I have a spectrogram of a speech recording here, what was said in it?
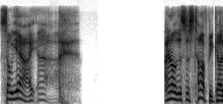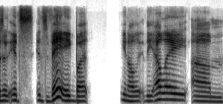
so yeah, I. Uh, I know this is tough because it, it's it's vague, but you know the L.A. Um,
